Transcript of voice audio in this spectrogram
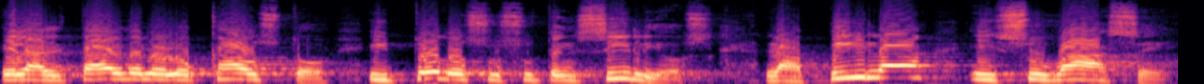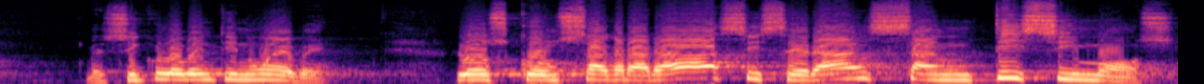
el altar del holocausto y todos sus utensilios, la pila y su base. Versículo 29. Los consagrarás y serán santísimos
